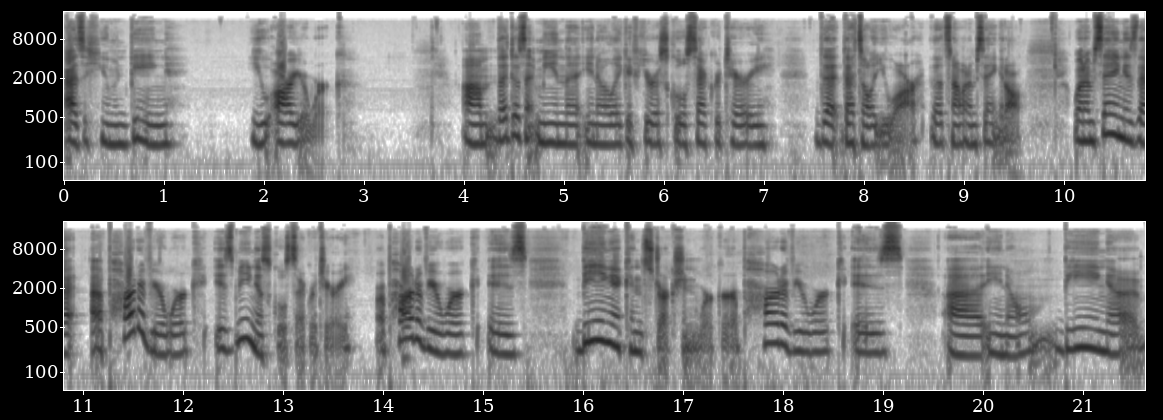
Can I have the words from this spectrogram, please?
as a human being, you are your work. Um, that doesn't mean that you know, like if you're a school secretary, that that's all you are. That's not what I'm saying at all. What I'm saying is that a part of your work is being a school secretary, a part of your work is being a construction worker. A part of your work is, uh, you know, being a,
